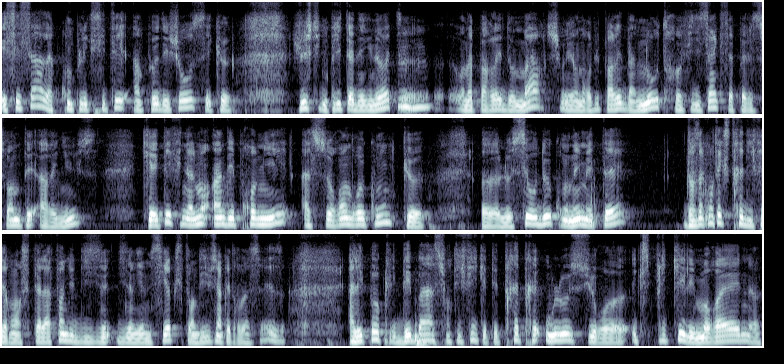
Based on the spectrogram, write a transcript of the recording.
et c'est ça la complexité un peu des choses, c'est que, juste une petite anecdote, mm-hmm. euh, on a parlé de March, mais on aurait pu parler d'un autre physicien qui s'appelle Svante Arrhenius, qui a été finalement un des premiers à se rendre compte que euh, le CO2 qu'on émettait dans un contexte très différent. C'était à la fin du 19e siècle, c'était en 1896. À l'époque, les débats scientifiques étaient très très houleux sur euh, expliquer les moraines,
